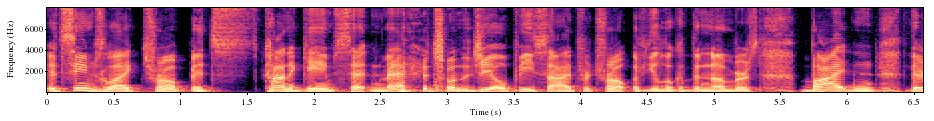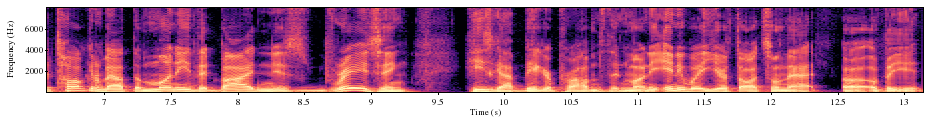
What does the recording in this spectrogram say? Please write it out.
It seems like Trump. It's kind of game, set, and match on the GOP side for Trump. If you look at the numbers, Biden. They're talking about the money that Biden is raising he's got bigger problems than money. Anyway, your thoughts on that uh, of the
